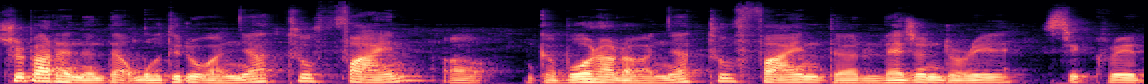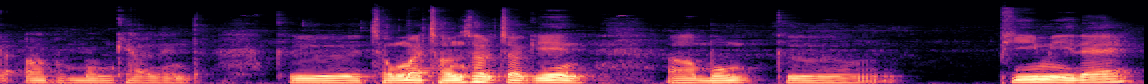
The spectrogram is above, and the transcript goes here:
출발했는데 어디로 갔냐? To find 어 그러니까 뭘 하러 갔냐? To find the legendary secret of Monkey Island. 그 정말 전설적인 어, 몽, 그 비밀의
